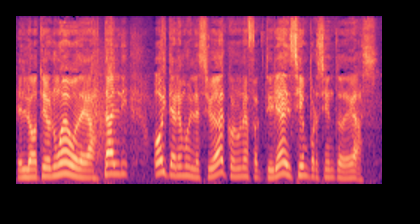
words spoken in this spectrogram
el loteo nuevo de Gastaldi. Hoy tenemos la ciudad con una factibilidad del 100% de gas.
